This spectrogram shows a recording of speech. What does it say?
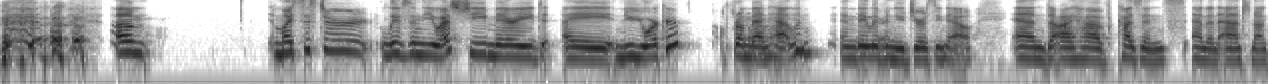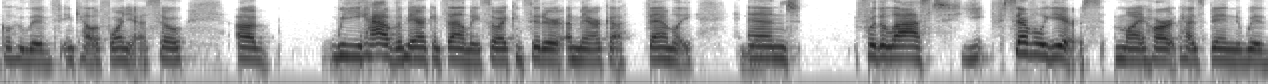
um, my sister lives in the US. She married a New Yorker from oh. Manhattan and they okay. live in New Jersey now. And I have cousins and an aunt and uncle who live in California. So uh, we have American family. So I consider America family. Yes. And for the last y- several years, my heart has been with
